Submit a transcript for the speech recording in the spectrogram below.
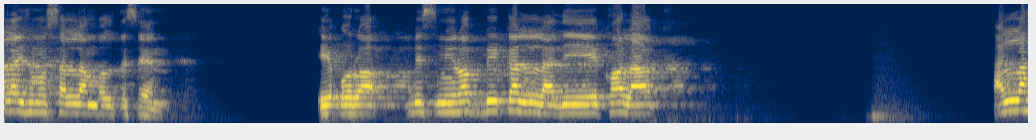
আলাইহিমসাল্লাম বলতেছেন খলাক। আল্লাহ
